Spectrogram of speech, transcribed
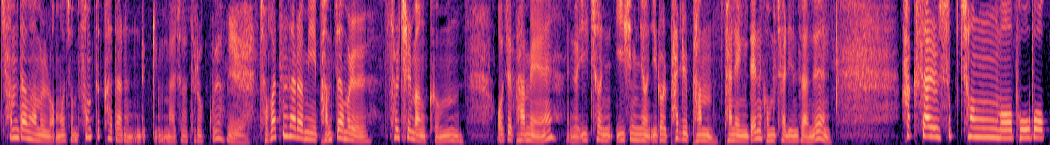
참담함을 넘어 좀 섬뜩하다는 느낌마저 들었고요. 예. 저 같은 사람이 밤잠을 설칠 만큼 어제 밤에 2020년 1월 8일 밤 단행된 검찰 인사는 학살, 숙청, 뭐 보복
